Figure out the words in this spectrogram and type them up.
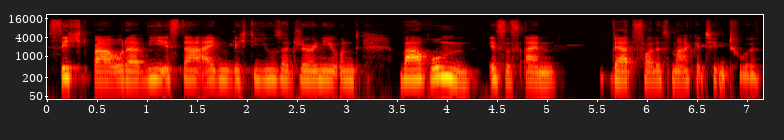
Sichtbar oder wie ist da eigentlich die User Journey und warum ist es ein wertvolles Marketing-Tool?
